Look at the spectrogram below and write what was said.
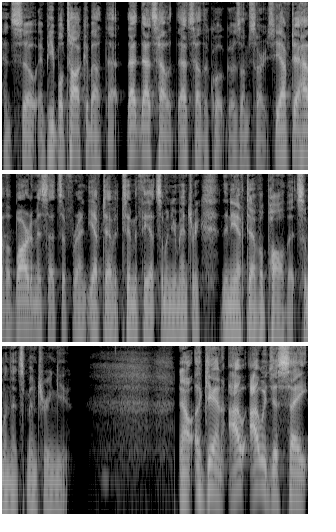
And so, and people talk about that. That that's how that's how the quote goes. I'm sorry. So you have to have a Barnabas, that's a friend. You have to have a Timothy, that's someone you're mentoring. then you have to have a Paul, that's someone that's mentoring you. Now, again, I, I would just say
